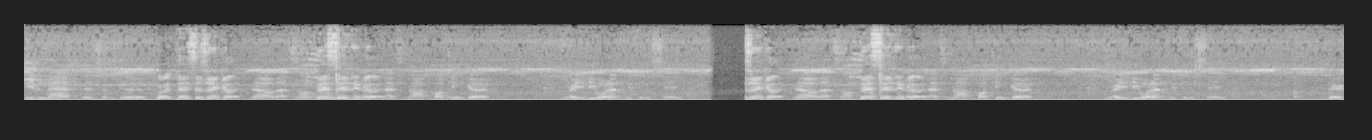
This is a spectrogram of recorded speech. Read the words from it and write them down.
Even that isn't good. But this isn't good. No, that's not. This isn't good. good. That's not fucking good. Are you doing it? You can say. This isn't good. No, that's not. This isn't good. good. That's not fucking good. Are you doing it? You can say. There.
